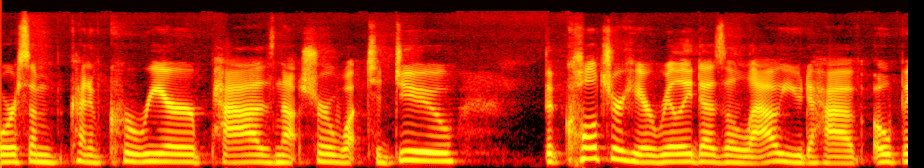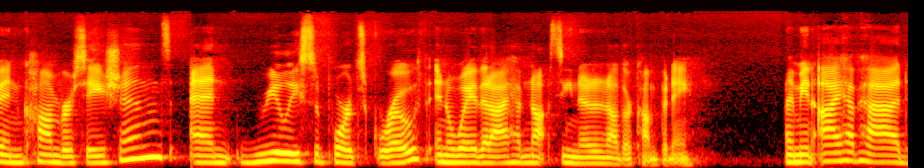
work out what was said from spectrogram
or some kind of career paths, not sure what to do. The culture here really does allow you to have open conversations and really supports growth in a way that I have not seen at another company. I mean, I have had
